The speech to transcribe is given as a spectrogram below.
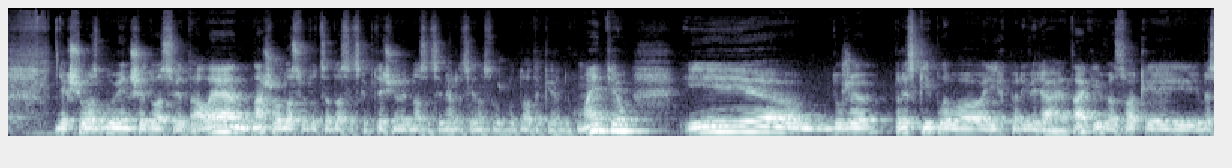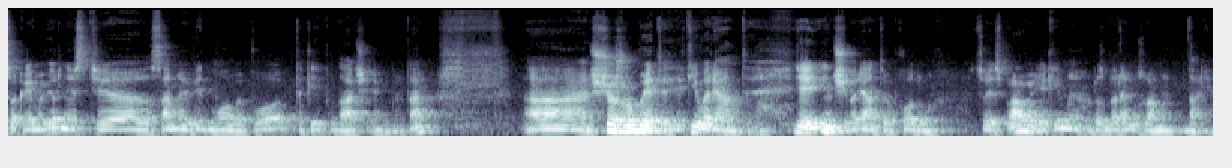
якщо у вас був інший досвід. Але нашого досвіду це досить скептично відноситься міграційна служба до таких документів. І е, дуже прискіпливо їх перевіряє, так і високий, висока ймовірність е, саме відмови по такій подачі. Якби, так? Що ж робити? Які варіанти? Є інші варіанти обходу цієї справи, які ми розберемо з вами далі.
